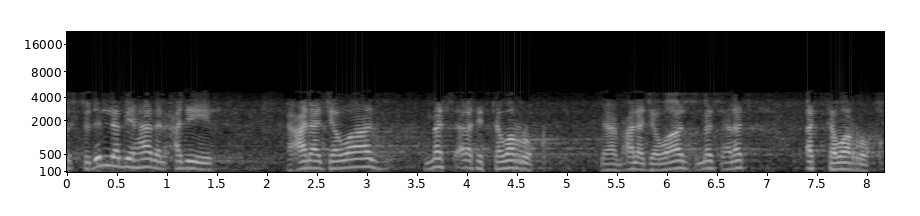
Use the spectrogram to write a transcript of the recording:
استدل بهذا الحديث على جواز مسألة التورق. نعم على جواز مسألة التورق.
